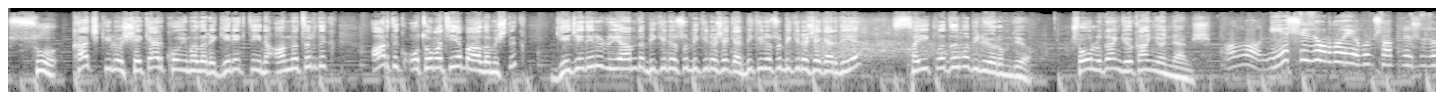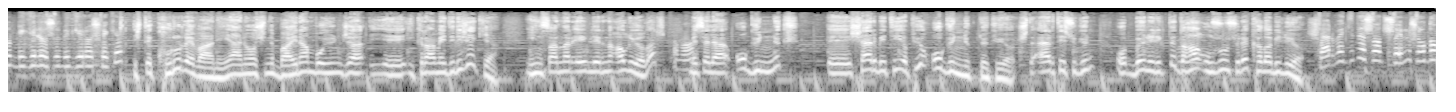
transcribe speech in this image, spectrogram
su, kaç kilo şeker koymaları gerektiğini anlatırdık. Artık otomatiğe bağlamıştık. Geceleri rüyamda bir kilo su, bir kilo şeker, bir kilo su, bir kilo şeker diye sayıkladığımı biliyorum diyor. Çorlu'dan Gökhan göndermiş. Allah niye siz orada yapıp satmıyorsunuz bir kilosu bir kilo şeker? İşte kuru revani yani o şimdi bayram boyunca e, ikram edilecek ya. İnsanlar evlerine alıyorlar. Tamam. Mesela o günlük e, şerbeti yapıyor o günlük döküyor. İşte ertesi gün o böylelikle daha uzun süre kalabiliyor. Şerbeti de satsaymış o da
